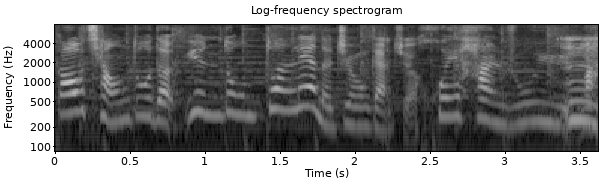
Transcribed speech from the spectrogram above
高强度的运动锻炼的这种感觉，挥汗如雨嘛。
